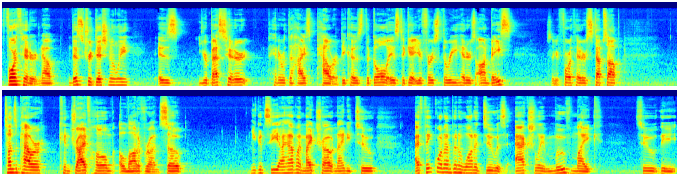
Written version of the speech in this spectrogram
Fourth hitter. Now, this traditionally is your best hitter, hitter with the highest power, because the goal is to get your first three hitters on base. So your fourth hitter steps up, tons of power, can drive home a lot of runs. So you can see I have my Mike Trout 92. I think what I'm going to want to do is actually move Mike to the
